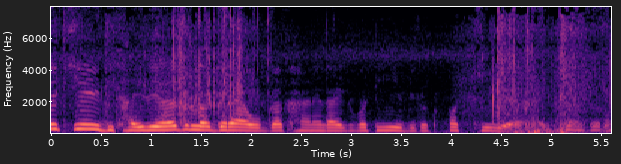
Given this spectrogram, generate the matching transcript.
एक ये दिखाई दे रहा है तो लग रहा है होगा खाने लायक बट ये भी तो पक्की है। क्या करो?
